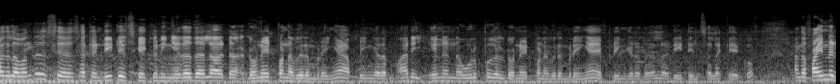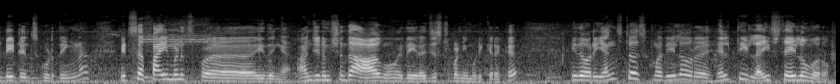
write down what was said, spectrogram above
அதில் வந்து சர்டன் டீட்டெயில்ஸ் கேட்கும். நீங்கள் எதை எதெல்லாம் டொனேட் பண்ண விரும்புகிறீங்க அப்படிங்கிற மாதிரி என்னென்ன உறுப்புகள் டொனேட் பண்ண விரும்புகிறீங்க அப்படிங்கிறதெல்லாம் டீட்டெயில்ஸ் எல்லாம் கேட்கும். அந்த ஃபைனல் டீட்டெயில்ஸ் கொடுத்தீங்கன்னா இட்ஸ் அ ஃபைவ் மினிட்ஸ் இதுங்க. அஞ்சு நிமிஷம் தான் ஆகும் இதை ரெஜிஸ்டர் பண்ணி முடிக்கிறதுக்கு. இது ஒரு யங்ஸ்டர்ஸ்க்கு மதியில் ஒரு ஹெல்த்தி லைஃப் ஸ்டைலும் வரும்.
